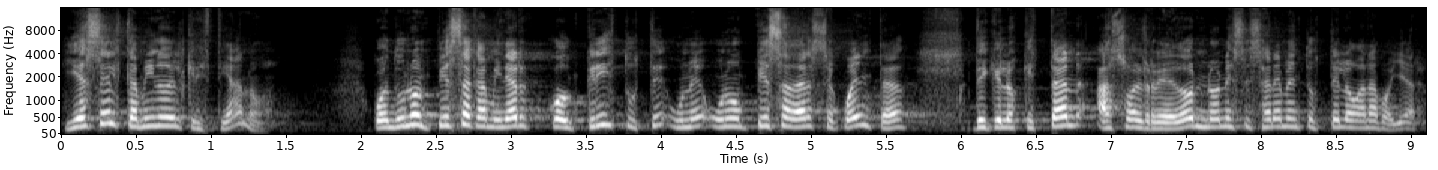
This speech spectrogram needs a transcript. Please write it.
Y ese es el camino del cristiano. Cuando uno empieza a caminar con Cristo, uno, empieza a darse cuenta de que los que están a su alrededor no necesariamente usted lo van a apoyar.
